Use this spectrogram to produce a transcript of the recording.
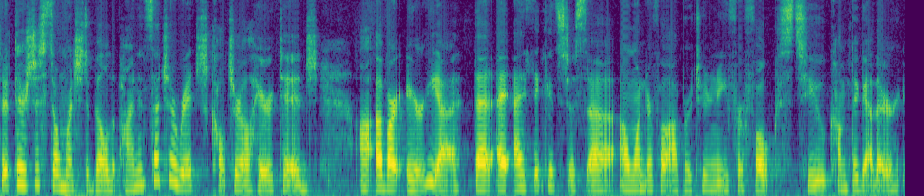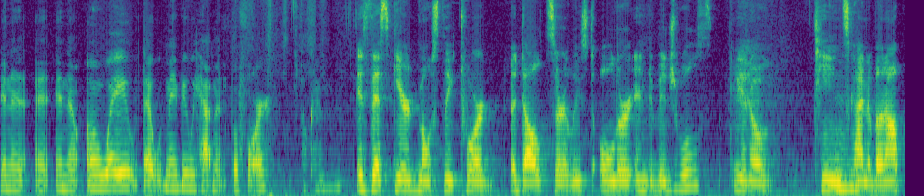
there, there's just so much to build upon and such a rich cultural heritage uh, of our area that I, I think it's just a, a, wonderful opportunity for folks to come together in a, in a, a way that maybe we haven't before. Okay. Is this geared mostly toward adults or at least older individuals? You know, teens mm -hmm. kind of an up?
